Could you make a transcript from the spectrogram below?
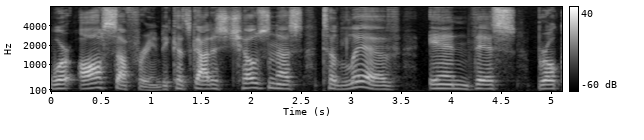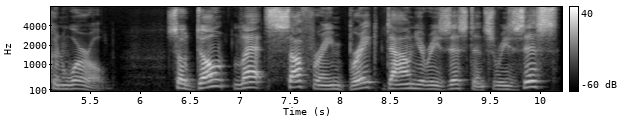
we're all suffering because God has chosen us to live in this broken world. So don't let suffering break down your resistance. Resist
